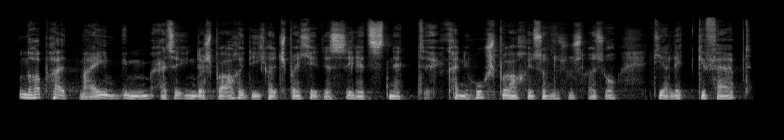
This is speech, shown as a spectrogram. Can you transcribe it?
und habe halt mein, im, also in der Sprache, die ich halt spreche, das ist jetzt nicht keine Hochsprache, sondern es ist also Dialekt gefärbt,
